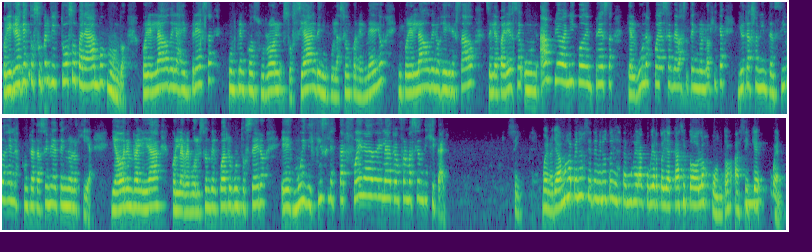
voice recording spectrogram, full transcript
Porque creo que esto es súper virtuoso para ambos mundos. Por el lado de las empresas, cumplen con su rol social de vinculación con el medio y por el lado de los egresados se le aparece un amplio abanico de empresas que algunas pueden ser de base tecnológica y otras son intensivas en las contrataciones de tecnología. Y ahora en realidad con la revolución del 4.0 es muy difícil estar fuera de la transformación digital. Sí, bueno, llevamos apenas siete minutos y esta mujer ha cubierto ya casi todos los puntos, así que bueno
